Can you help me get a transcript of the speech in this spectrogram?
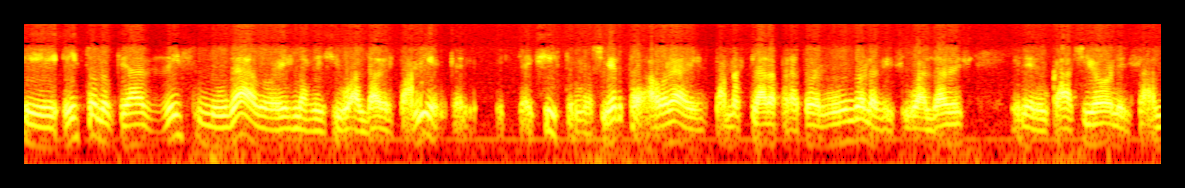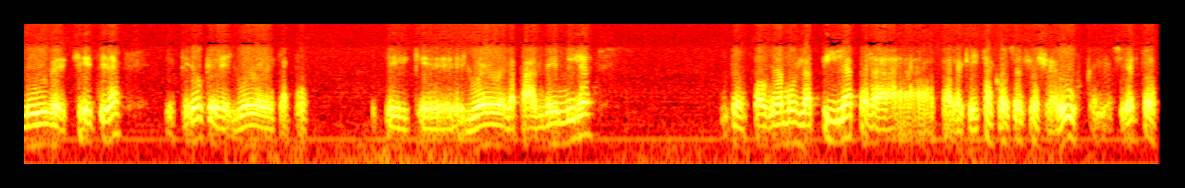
eh, esto lo que ha desnudado es las desigualdades también que, que existen, ¿no es cierto? Ahora está más clara para todo el mundo las desigualdades en educación, en salud, etcétera. Espero que luego de esta de, que luego de la pandemia nos pongamos la pila para, para que estas cosas se reduzcan, ¿no es cierto?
